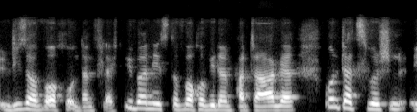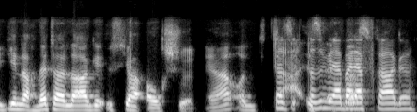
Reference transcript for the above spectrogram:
in dieser Woche und dann vielleicht übernächste Woche wieder ein paar Tage und dazwischen, je nach Wetterlage, ist ja auch schön. Ja, und Da, da da sind wir ja bei der Frage,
